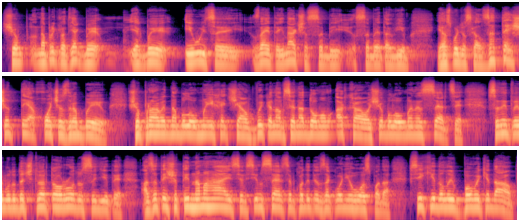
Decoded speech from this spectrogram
Щоб, наприклад, якби, якби Іуй це, знаєте, інакше собі, себе там вів, і Господь сказав, за те, що ти хоче зробив, що праведно було в моїх очах, виконав все над домом Ахава, що було в мене в серці. Сини твої будуть до четвертого роду сидіти. А за те, що ти намагаєшся всім серцем ходити в законі Господа, всіх ідолів повикидав.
